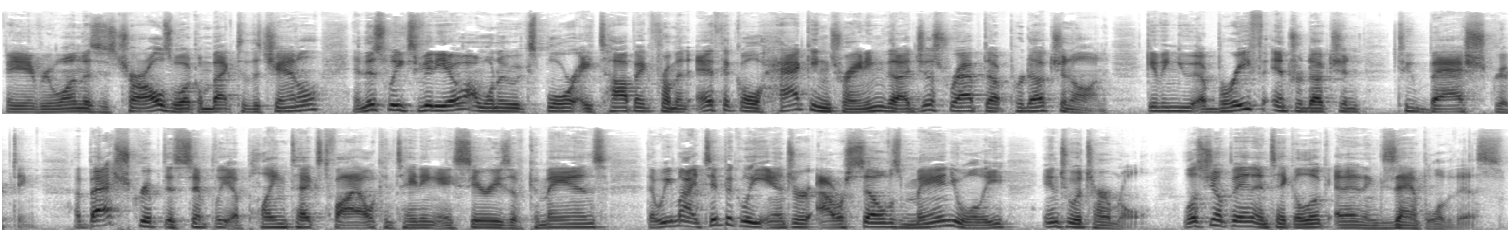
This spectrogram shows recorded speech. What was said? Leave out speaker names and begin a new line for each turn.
Hey everyone, this is Charles. Welcome back to the channel. In this week's video, I want to explore a topic from an ethical hacking training that I just wrapped up production on, giving you a brief introduction to bash scripting. A bash script is simply a plain text file containing a series of commands that we might typically enter ourselves manually into a terminal. Let's jump in and take a look at an example of this.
